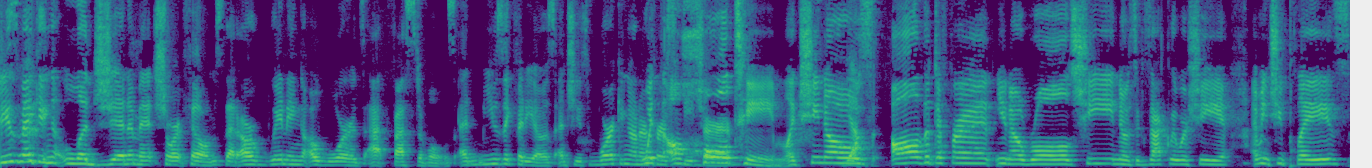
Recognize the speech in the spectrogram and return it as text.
she's making legitimate short films that are winning awards at festivals and music videos. And she's working on her with first a feature. whole team. Like she knows all the different, you know, roles. She knows exactly where she I mean, she plays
